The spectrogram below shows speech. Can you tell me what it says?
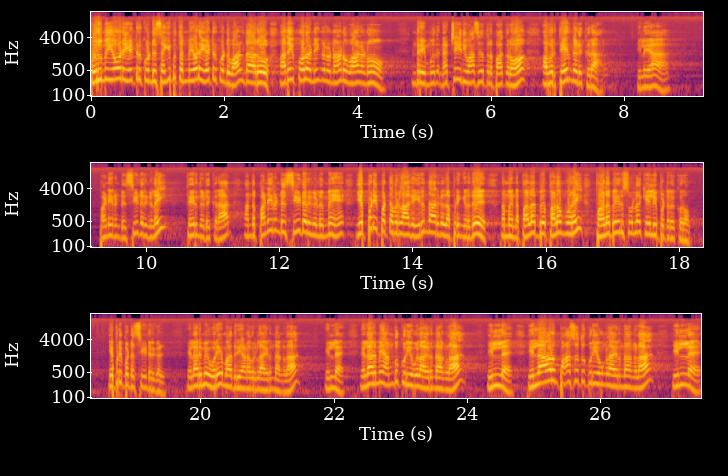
பொறுமையோடு ஏற்றுக்கொண்டு சகிப்புத்தன்மையோடு ஏற்றுக்கொண்டு வாழ்ந்தாரோ அதே போல நீங்களும் நானும் வாழணும். இன்றைய முத நற்செய்தி வாசகத்தில் பார்க்குறோம் அவர் தேர்ந்தெடுக்கிறார். இல்லையா? பன்னிரண்டு சீடர்களை தேர்ந்தெடுக்கிறார். அந்த பன்னிரண்டு சீடர்களுமே எப்படிப்பட்டவர்களாக இருந்தார்கள் அப்படிங்கிறது நம்ம என்ன பல பல முறை பல பேர் சொல்ல கேள்விப்பட்டிருக்கிறோம். எப்படிப்பட்ட சீடர்கள்? எல்லாருமே ஒரே மாதிரியானவர்களாக இருந்தாங்களா? இல்ல. எல்லாருமே அன்புக்குரியவங்களா இருந்தாங்களா? இல்ல. எல்லாரும் பாசத்துக்குரியவங்களா இருந்தாங்களா? இல்ல.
